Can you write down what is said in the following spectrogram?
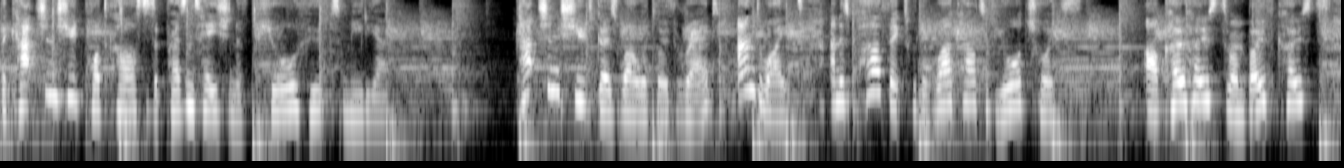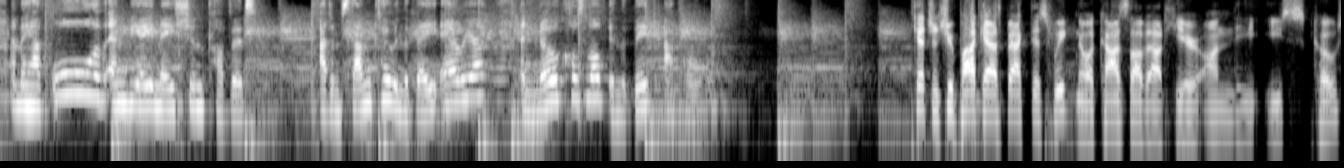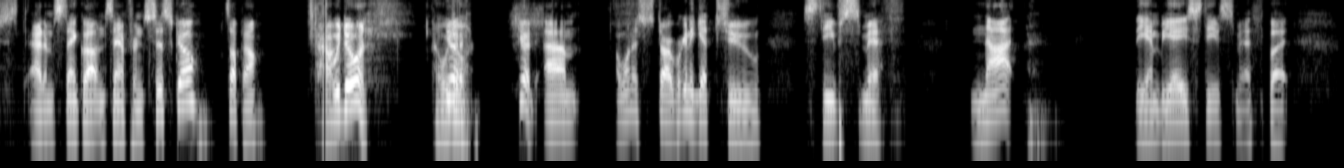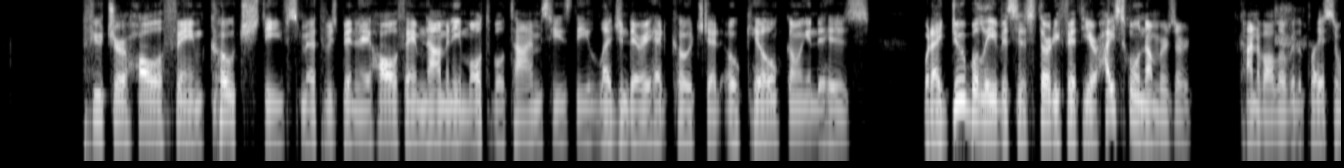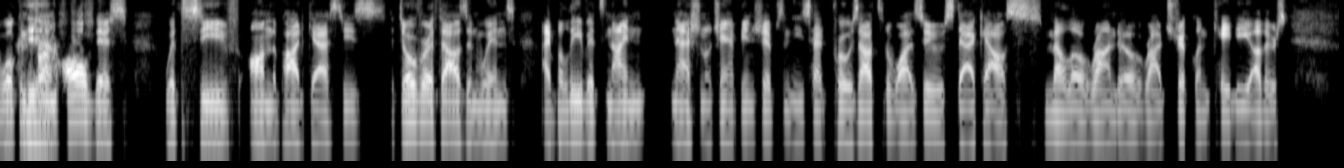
The Catch and Shoot podcast is a presentation of Pure Hoops Media. Catch and Shoot goes well with both red and white and is perfect with a workout of your choice. Our co hosts are on both coasts and they have all of NBA Nation covered. Adam Stanco in the Bay Area and Noah Coslov in the Big Apple. Catch and Shoot podcast back this week. Noah Coslov out here on the East Coast. Adam Stanco out in San Francisco. What's up, Al? How we doing? How we Good. doing? Good. Um, I want to start. We're going to get to Steve Smith, not the NBA Steve Smith, but future Hall of Fame coach Steve Smith, who's been a Hall of Fame nominee multiple times. He's the legendary head coach at Oak Hill, going into his what I do believe is his 35th year. High school numbers are kind of all over the place, so we'll confirm Yeah. all of this with Steve on the podcast. He's it's over a thousand wins. I believe it's nine national championships, and he's had pros out to the wazoo: Stackhouse, Melo, Rondo, Rod Strickland, KD, others.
